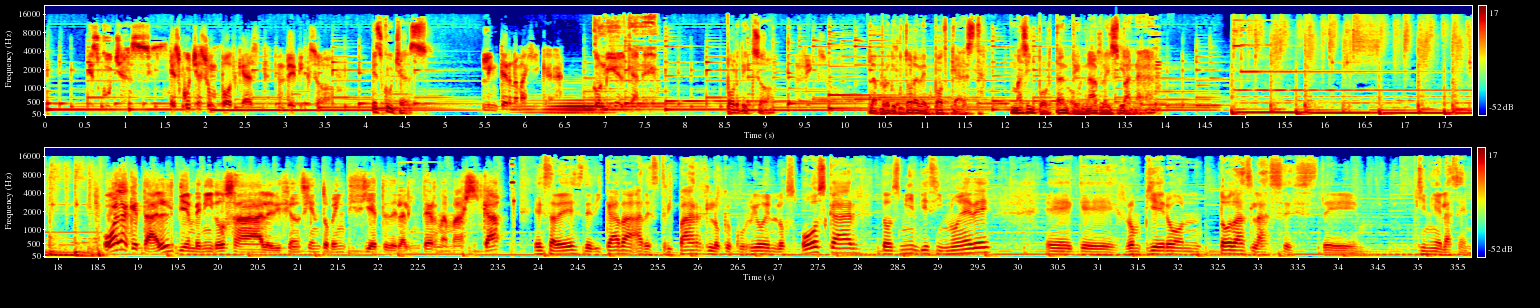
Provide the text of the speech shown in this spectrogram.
Escuchas. Escuchas un podcast de Dixo. Escuchas Linterna Mágica con Miguel Cane. Por Dixo. Dixo. La productora de podcast más importante en habla hispana. Hola, ¿qué tal? Bienvenidos a la edición 127 de la Linterna Mágica. Esta vez dedicada a destripar lo que ocurrió en los Oscar 2019. Eh, que rompieron todas las este, quinielas en,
